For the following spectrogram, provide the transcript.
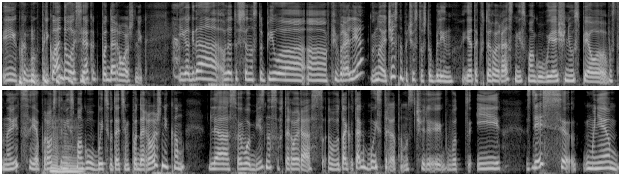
и как бы прикладывала себя как подорожник. И когда вот это все наступило э, в феврале, ну, я честно почувствовала, что, блин, я так второй раз не смогу, я еще не успела восстановиться, я просто угу. не смогу быть вот этим подорожником для своего бизнеса второй раз. Вот так, так быстро там, вот, и Здесь мне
